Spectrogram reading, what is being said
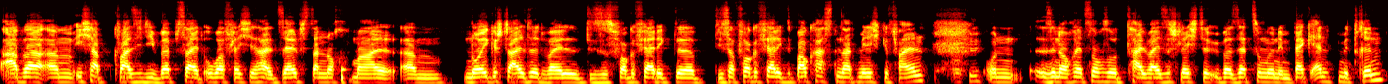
Aber ähm, ich habe quasi die Website-Oberfläche halt selbst dann nochmal ähm, neu gestaltet, weil dieses vorgefertigte, dieser vorgefertigte Baukasten hat mir nicht gefallen. Okay. und sind auch jetzt noch so teilweise schlechte Übersetzungen im Backend mit drin.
